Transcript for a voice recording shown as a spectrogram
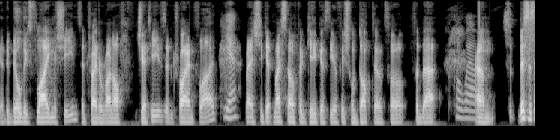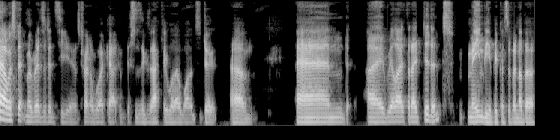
You know, they build these flying machines and try to run off jetties and try and fly. Yeah. Managed to get myself a gig as the official doctor for, for that. Oh, wow. Um, so this is how I spent my residency years trying to work out if this is exactly what I wanted to do. Um, and I realized that I didn't, mainly because of another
